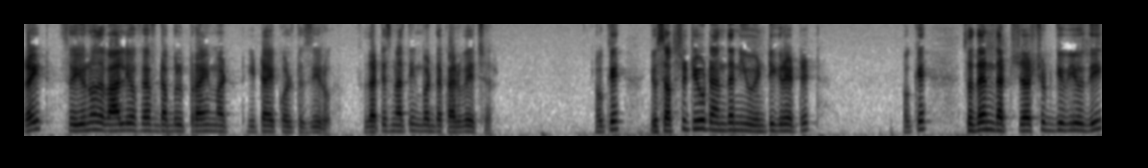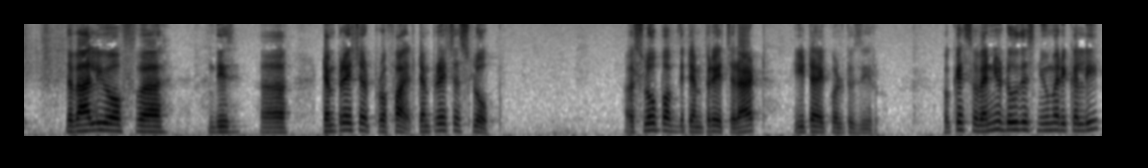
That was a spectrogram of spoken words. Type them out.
right? So you know the value of f double prime at eta equal to 0 so that is nothing but the curvature. Okay? You substitute and then you integrate it. Okay? So then that, that should give you the the value of uh, the uh, temperature profile temperature slope. A slope of the temperature at eta equal to 0 okay? So when you do this numerically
